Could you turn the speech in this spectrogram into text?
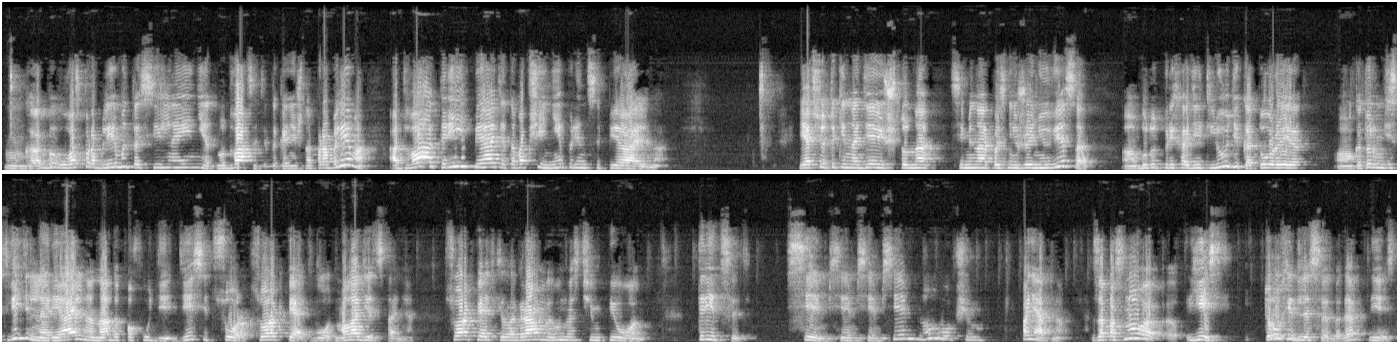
как бы у вас проблемы-то сильно и нет. Ну, 20 это, конечно, проблема, а 2, 3, 5 это вообще не принципиально. Я все-таки надеюсь, что на семинар по снижению веса будут приходить люди, которые а, которым действительно реально надо похудеть. 10, 40, 45, вот, молодец, Таня. 45 килограмм, и у нас чемпион. 30, 7, 7, 7, 7, ну, в общем, понятно. Запасного э, есть, трохи для себя, да, есть.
